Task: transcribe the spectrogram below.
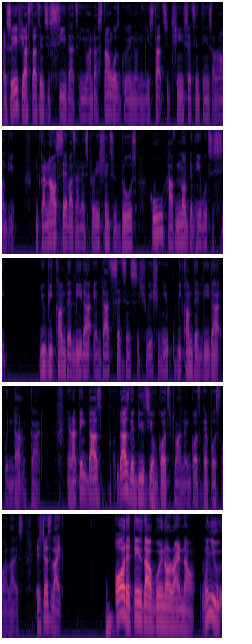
And so if you are starting to see that and you understand what's going on and you start to change certain things around you, you can now serve as an inspiration to those who have not been able to see. You become the leader in that certain situation. You become the leader in that regard. And I think that's that's the beauty of God's plan and God's purpose for our lives. It's just like all the things that are going on right now. When you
